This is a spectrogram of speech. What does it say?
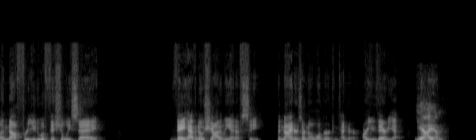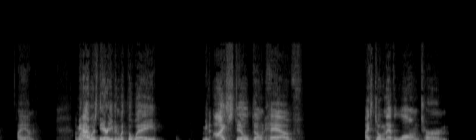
enough for you to officially say they have no shot in the NFC? the Niners are no longer a contender. Are you there yet? Yeah, I am. I am. I mean, wow. I was there even with the way I mean, I still don't have I still don't have long term,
